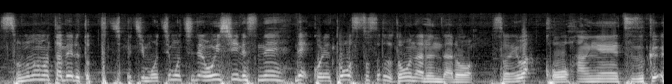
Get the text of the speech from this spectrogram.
す。そのまま食べるとプチプチもちもちで美味しいですね。でこれトーストするとどうなるんだろう。それは後半へ続く。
